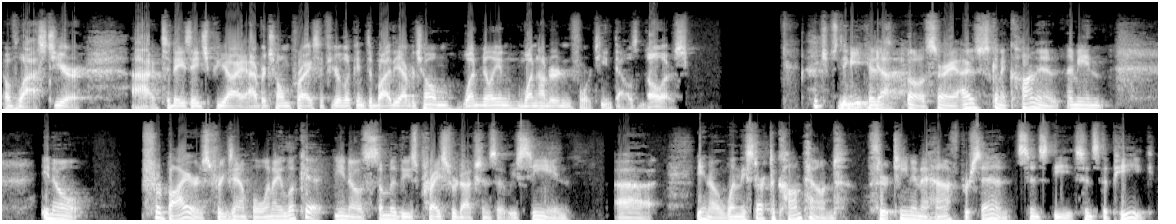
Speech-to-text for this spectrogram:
of last year. Uh, today's HPI average home price, if you're looking to buy the average home, $1,114,000. Interesting. because, yeah. oh, sorry. I was just going to comment. I mean, you know, for buyers, for example, when I look at you know some of these price reductions that we've seen, uh, you know when they start to compound thirteen and a half percent since the since the peak,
